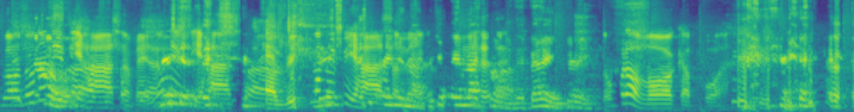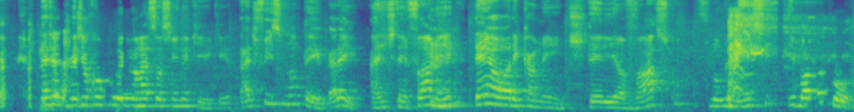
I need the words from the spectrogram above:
Não, não, não, Não, me pirraça, velho. Não me pirraça. Não me pirraça, deixa eu terminar de falar. Peraí, peraí. Não provoca, porra. Deixa, deixa eu concluir meu raciocínio aqui, que tá difícil manter. Peraí. A gente tem Flamengo, teoricamente teria Vasco, Fluminense e Botafogo.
